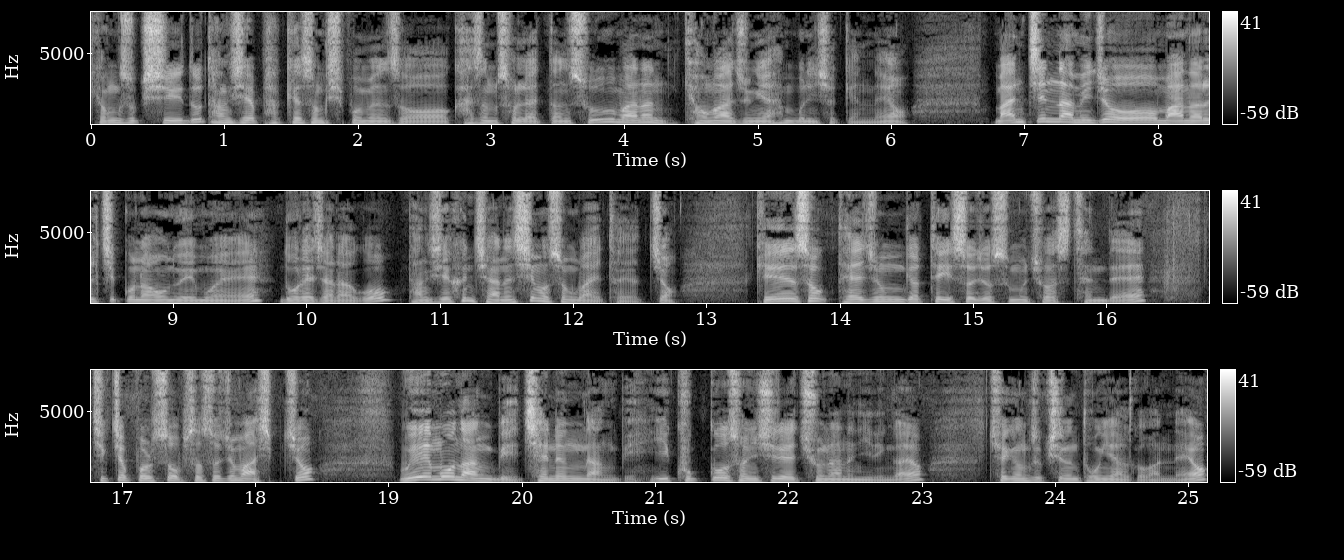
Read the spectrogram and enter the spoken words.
경숙 씨도 당시에 박혜성 씨 보면서 가슴 설렜던 수많은 경화 중에 한 분이셨겠네요. 만찢남이죠. 만화를 찍고 나온 외모에 노래 잘하고 당시에 흔치 않은 싱어송라이터였죠. 계속 대중 곁에 있어줬으면 좋았을 텐데 직접 볼 수 없어서 좀 아쉽죠. 외모 낭비, 재능 낭비, 이 국고 손실에 준하는 일인가요? 최경숙 씨는 동의할 것 같네요.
